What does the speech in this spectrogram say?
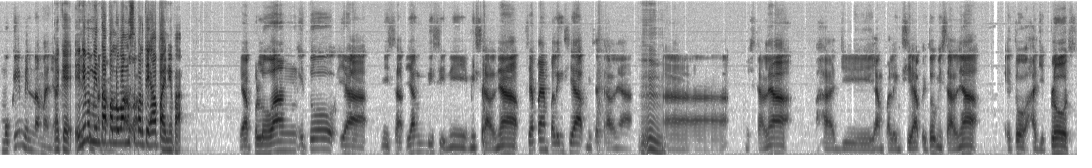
mukimin namanya. Oke, okay. ini itu meminta peluang masalah. seperti apa ini Pak? Ya peluang itu ya misal yang di sini misalnya siapa yang paling siap misalnya Mm-mm. eh, misalnya haji yang paling siap itu misalnya itu haji plus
